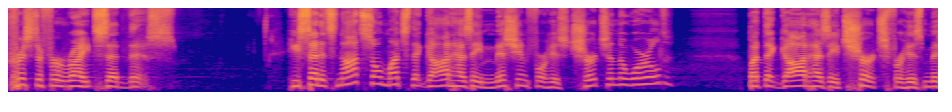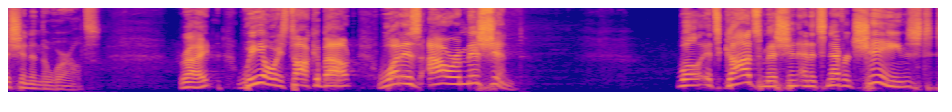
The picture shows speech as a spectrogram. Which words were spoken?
Christopher Wright said this. He said, It's not so much that God has a mission for his church in the world, but that God has a church for his mission in the world. Right? We always talk about what is our mission? Well, it's God's mission and it's never changed.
